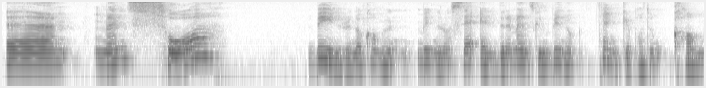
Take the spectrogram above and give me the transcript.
Eh, men så begynner hun komme Hun begynner å se eldre mennesker. Hun begynner å tenke på at hun kan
